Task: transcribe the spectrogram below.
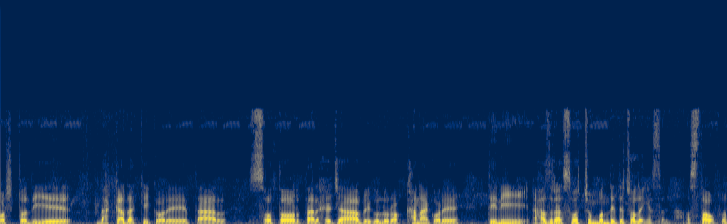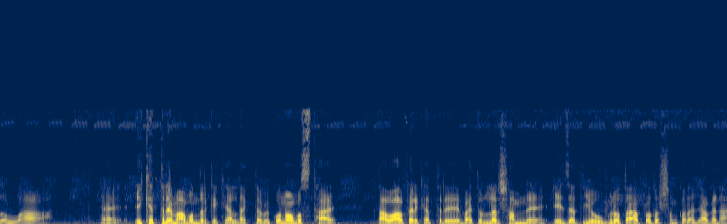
কষ্ট দিয়ে ধাক্কাধাক্কি করে, তার সতর, তার হেজাব এগুলো রক্ষা না করে তিনি হাজরা আসোয়াদ চুম্বন দিতে চলে গেছেন। আস্তাফরল্লাহ এক্ষেত্রে মা বোনদেরকে খেয়াল রাখতে হবে, কোনো অবস্থায় তাওয়াফের ক্ষেত্রে বাইতুল্লাহর সামনে এই জাতীয় উগ্রতা প্রদর্শন করা যাবে না।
